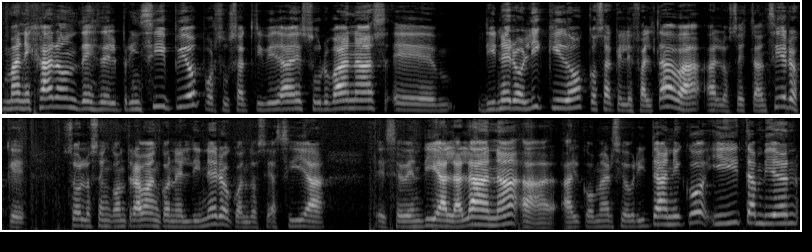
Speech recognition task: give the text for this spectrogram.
manejaron desde el principio, por sus actividades urbanas, eh, dinero líquido, cosa que le faltaba a los estancieros que solo se encontraban con el dinero cuando se hacía, eh, se vendía la lana al comercio británico y también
